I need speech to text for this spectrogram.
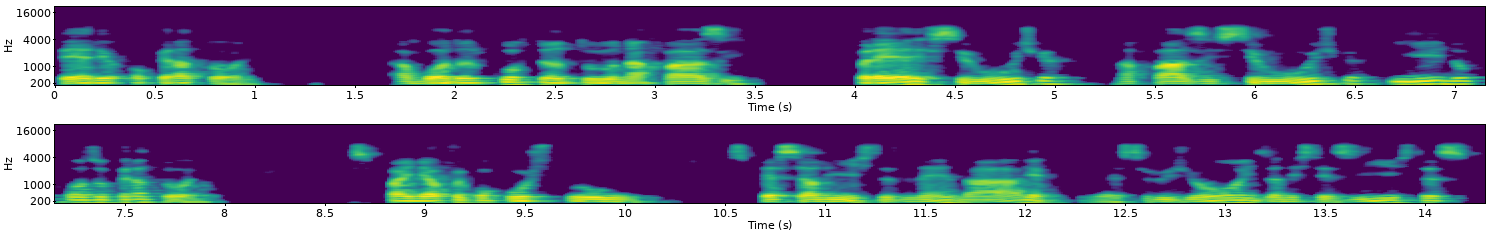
perioperatório, abordando, portanto, na fase pré-cirúrgica, na fase cirúrgica e no pós-operatório. Esse painel foi composto por especialistas né, da área, é, cirurgiões, anestesistas,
